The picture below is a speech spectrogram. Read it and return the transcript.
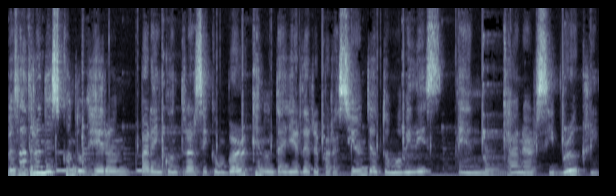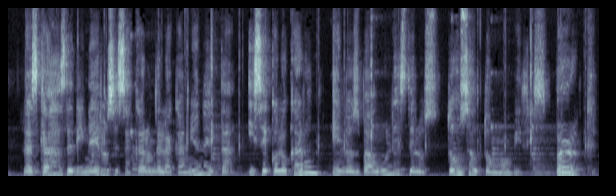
Los ladrones condujeron para encontrarse con Burke en un taller de reparación de automóviles en Canarsie, Brooklyn. Las cajas de dinero se sacaron de la camioneta y se colocaron en los baúles de los dos automóviles. Burke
